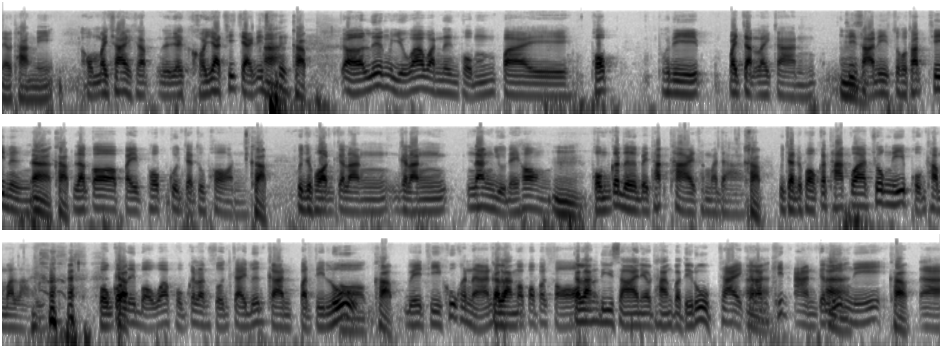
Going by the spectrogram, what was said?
แนวทางนี้ผมไม่ใช่ครับเดี๋ยวขออนุญาตชี้แจงนิดนึงครับเเรื่องมีอยู่ว่าวันหนึ่งผมไปพบพอดีไปจัดรายการ ที่สถานีโทรทัศน์ที่หนึ่งอ่าครับ แล้วก็ไปพบคุณจตุพรครับ คุณจตุพรกำลังกำลังนั่งอยู่ในห้อง อืมผมก็เดินไปทักทายธรรมดาครับณจตุพรก็ทักว่าช่วงนี้ผมทำอะไร ผมก็เลยบอกว่าผมกำลังสนใจเรื่องการปฏิรูป อ๋อครับ เวทีคู่ขนานกำลัง บปปสกำลังดีไซน์แนวทางปฏิรูป ใช่กำลังอ่าคิดอ่านกันอ่าเรื่องนี้ครับอ่า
